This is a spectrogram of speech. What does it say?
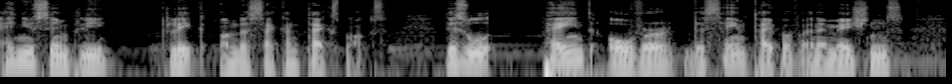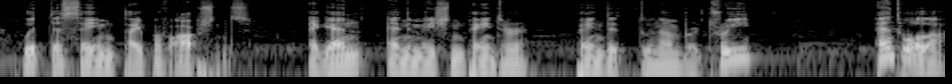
and you simply click on the second text box. This will paint over the same type of animations with the same type of options. Again, animation painter painted to number 3 and voila,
